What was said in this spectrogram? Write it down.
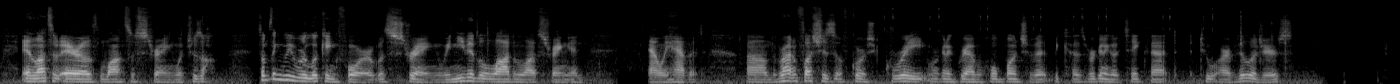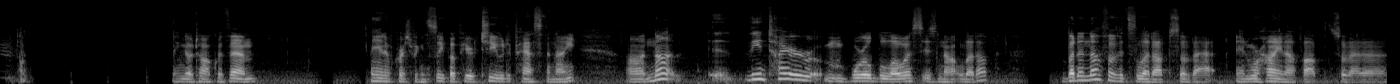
and lots of arrows, lots of string, which was something we were looking for was string. We needed a lot, a lot of string, and now we have it. Um, the rotten flesh is, of course, great. We're going to grab a whole bunch of it because we're going to go take that to our villagers and go talk with them. And of course, we can sleep up here too to pass the night. Uh, not the entire world below us is not lit up, but enough of it's lit up so that, and we're high enough up so that uh,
